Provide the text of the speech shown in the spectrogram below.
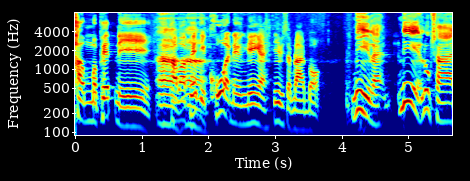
ธรรมเพชรนี่อ่า ธรรมเพชรอีกขั้วหนึ่งนี่ไงที่พี่สำรานบอก นี่แหละ นี่ลูกชาย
